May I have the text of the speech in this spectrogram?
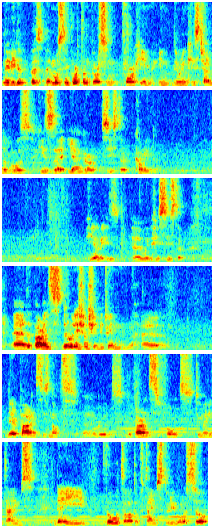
maybe the best, the most important person for him in during his childhood was his uh, younger sister, Carine. Here is uh, with his sister. Uh, the parents, the relationship between uh, their parents is not uh, good. The parents fought too many times. They thought a lot of times to divorce, so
